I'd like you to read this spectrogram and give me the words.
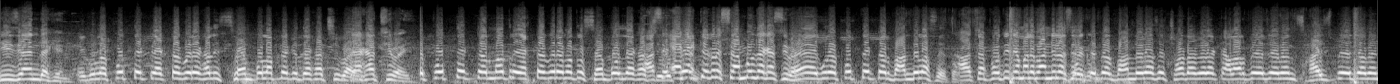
ডিজাইন দেখেন। এগুলোর প্রত্যেকটা একটা করে খালি স্যাম্পল আপনাকে দেখাচ্ছি ভাই। দেখাচ্ছি ভাই। প্রত্যেকটার মাত্র একটা করে মাত্র স্যাম্পল দেখাচ্ছি আচ্ছা? একটা করে স্যাম্পল দেখাচ্ছি ভাই। হ্যাঁ এগুলোর প্রত্যেকটার বান্ডেল আছে তো। আচ্ছা প্রতিটা মালে বান্ডিল আছে প্রত্যেকটার বান্ডেল আছে ছটা করে কালার পেয়ে যাবেন সাইজ পেয়ে যাবেন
